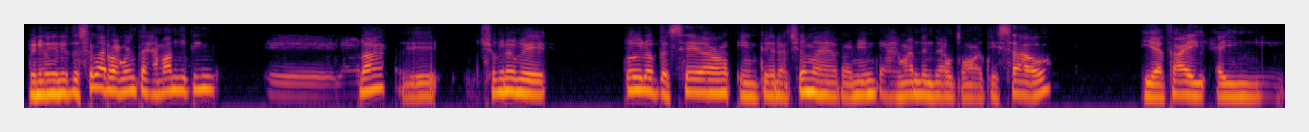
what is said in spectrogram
pero en que sea herramientas de marketing, eh, la verdad, eh, yo creo que todo lo que sea integración de herramientas de marketing automatizado, y acá hay, hay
